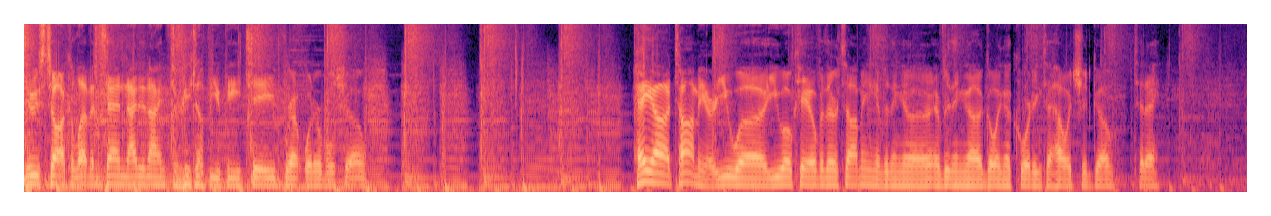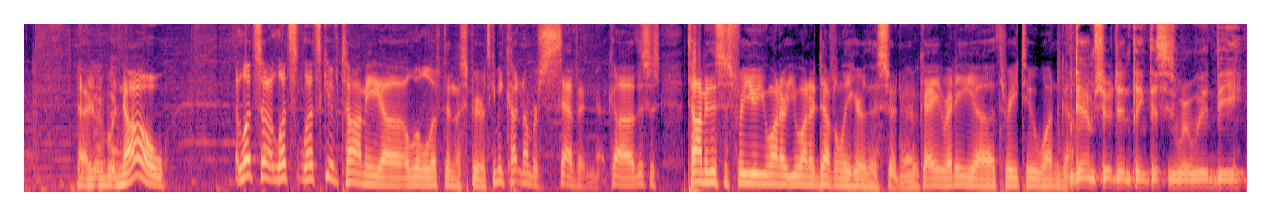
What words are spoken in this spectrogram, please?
News Talk 1110 99.3 WBT, Brett Winterble Show. Hey, uh, Tommy, are you uh, you okay over there, Tommy? Everything uh, everything uh, going according to how it should go today? Uh, no. Let's uh, let's let's give Tommy uh, a little lift in the spirits. Give me cut number seven. Uh, this is Tommy. This is for you. You want to you want to definitely hear this. Okay, ready? Uh, three, two, one, go. Damn sure didn't think this is where we'd be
